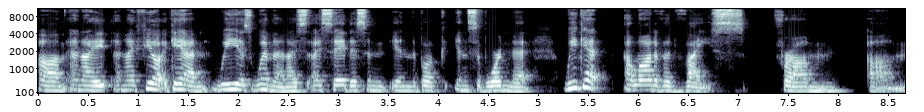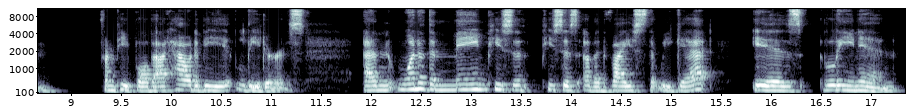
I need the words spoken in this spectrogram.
Um, and I and I feel again, we as women, I, I say this in in the book Insubordinate, we get a lot of advice from um, from people about how to be leaders. And one of the main pieces pieces of advice that we get is lean in.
